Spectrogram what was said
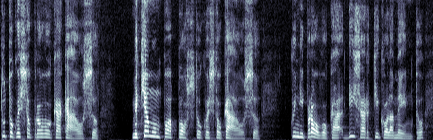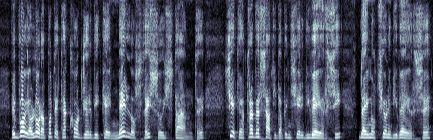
Tutto questo provoca caos. Mettiamo un po' a posto questo caos. Quindi provoca disarticolamento e voi allora potete accorgervi che nello stesso istante siete attraversati da pensieri diversi, da emozioni diverse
